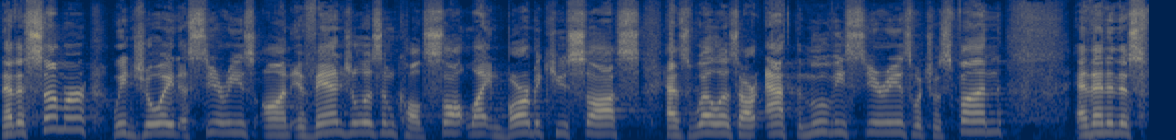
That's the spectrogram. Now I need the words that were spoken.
Now, this summer, we enjoyed a series on evangelism called Salt, Light, and Barbecue Sauce, as well as our At the Movies series, which was fun. And then in this,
